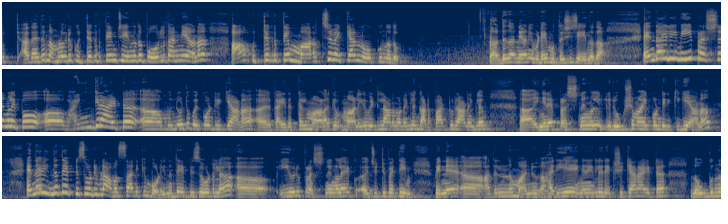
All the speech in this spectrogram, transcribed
കുറ്റ അതായത് നമ്മളൊരു കുറ്റകൃത്യം ചെയ്യുന്നത് പോലെ തന്നെയാണ് ആ കുറ്റകൃത്യം മറച്ചു വെക്കാൻ നോക്കുന്നതും. അത് തന്നെയാണ് ഇവിടെ മുത്തശ്ശി ചെയ്യുന്നത്. എന്തായാലും ഈ പ്രശ്നങ്ങൾ ഇപ്പോൾ ഭയങ്കരമായിട്ട് മുന്നോട്ട് പോയിക്കൊണ്ടിരിക്കുകയാണ്. കൈതക്കൽ മാളിക മാളിക വീട്ടിലാണെന്നുണ്ടെങ്കിലും കടപ്പാട്ടൂരാണെങ്കിലും ഇങ്ങനെ പ്രശ്നങ്ങൾ രൂക്ഷമായിക്കൊണ്ടിരിക്കുകയാണ്. എന്നാൽ ഇന്നത്തെ എപ്പിസോഡ് ഇവിടെ അവസാനിക്കുമ്പോൾ ഇന്നത്തെ എപ്പിസോഡിൽ ഈ ഒരു പ്രശ്നങ്ങളെ ചുറ്റിപ്പറ്റിയും പിന്നെ അതിൽ നിന്ന് മനു ഹരിയെ എങ്ങനെയെങ്കിലും രക്ഷിക്കാനായിട്ട് നോക്കുന്ന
